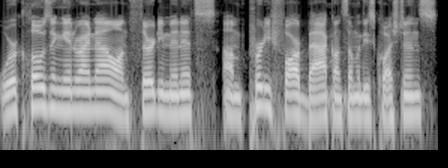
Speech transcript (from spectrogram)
we're closing in right now on 30 minutes. I'm pretty far back on some of these questions.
